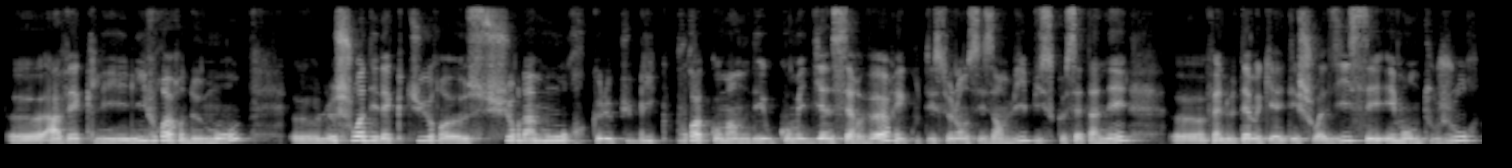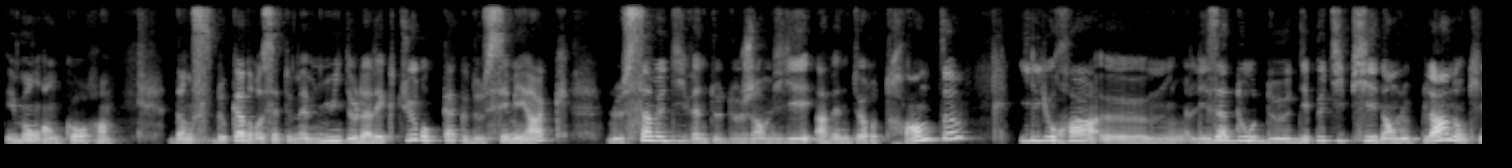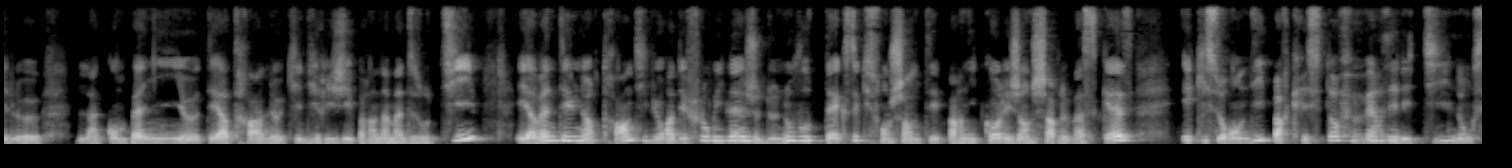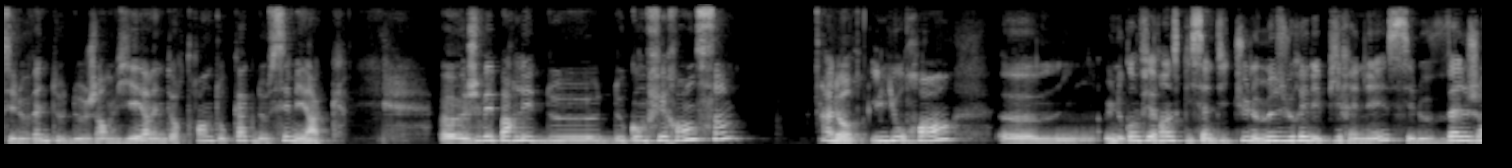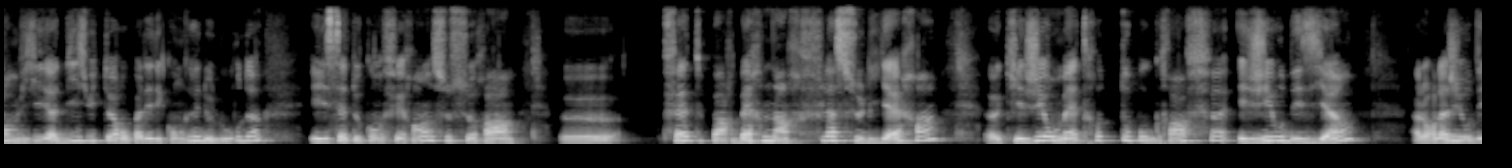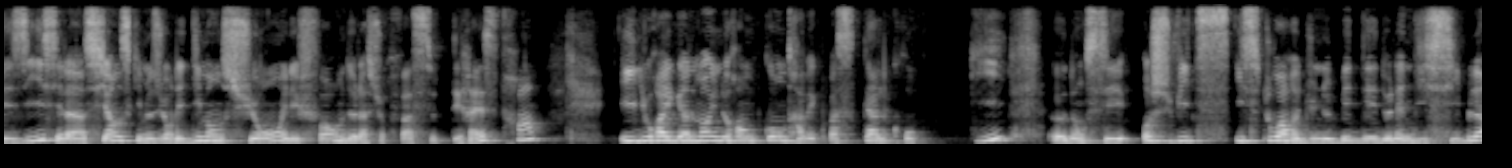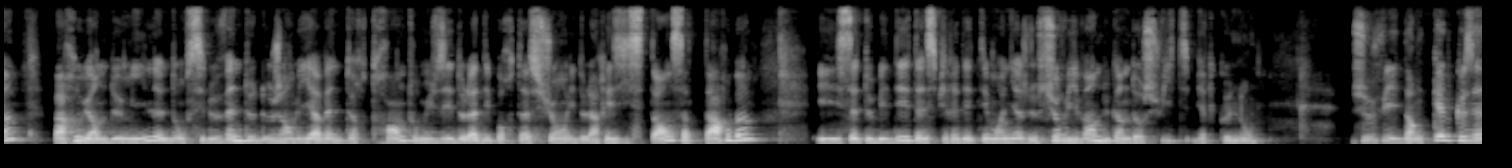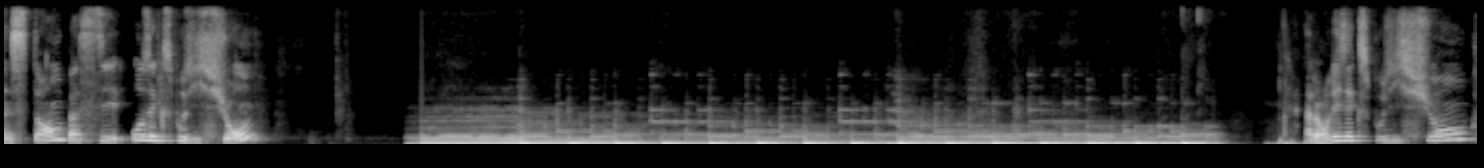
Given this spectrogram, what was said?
euh, avec les livreurs de mots. Euh, le choix des lectures sur l'amour que le public pourra commander aux comédiens serveurs écouter selon ses envies, puisque cette année, enfin, le thème qui a été choisi, c'est Aimons toujours, aimons encore. Dans le cadre cette même nuit de la lecture, au CAC de Séméac, le samedi 22 janvier à 20h30. Il y aura euh, les ados de, des petits pieds dans le plat, donc qui est le, la compagnie euh, théâtrale qui est dirigée par Anna Mazzotti. Et à 21h30, il y aura des florilèges de nouveaux textes qui seront chantés par Nicole et Jean-Charles Vasquez et qui seront dits par Christophe Verzelletti. Donc c'est le 22 janvier à 20h30 au CAC de Séméac. Euh, je vais parler de, conférences. Alors, il y aura euh, une conférence qui s'intitule Mesurer les Pyrénées. C'est le 20 janvier à 18h au Palais des Congrès de Lourdes. Et cette conférence sera euh, faite par Bernard Flasselière, qui est géomètre, topographe et géodésien. Alors la géodésie, c'est la science qui mesure les dimensions et les formes de la surface terrestre. Il y aura également une rencontre avec Pascal Euh, donc c'est Auschwitz, histoire d'une BD de l'indicible, paru en 2000. Donc c'est le 22 janvier à 20h30 au musée de la déportation et de la résistance à Tarbes. Et cette BD est inspirée des témoignages de survivants du camp d'Auschwitz-Birkenau. Je vais dans quelques instants passer aux expositions. Alors les expositions,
